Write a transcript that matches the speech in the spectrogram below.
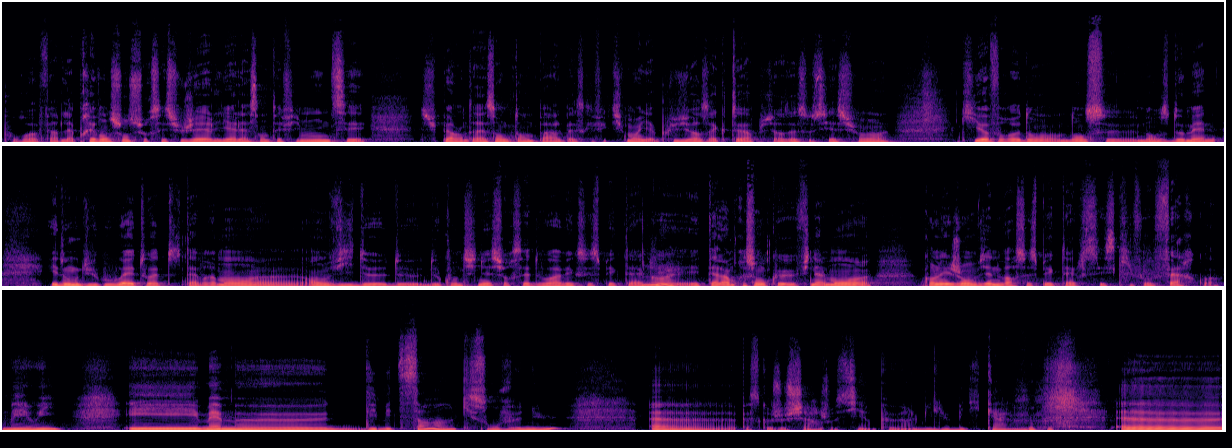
pour faire de la prévention sur ces sujets liés à la santé féminine. C'est super intéressant que tu en parles parce qu'effectivement, il y a plusieurs acteurs, plusieurs associations qui œuvrent dans, dans, ce, dans ce domaine. Et donc, du coup, ouais, toi, tu as vraiment envie de, de, continuer sur cette voie avec ce spectacle et tu as l'impression que finalement, quand les gens viennent voir ce spectacle, c'est ce qu'il faut faire. Quoi. Mais oui. Et même des médecins hein, qui sont venus. Euh, parce que je charge aussi un peu le milieu médical, hein. euh,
